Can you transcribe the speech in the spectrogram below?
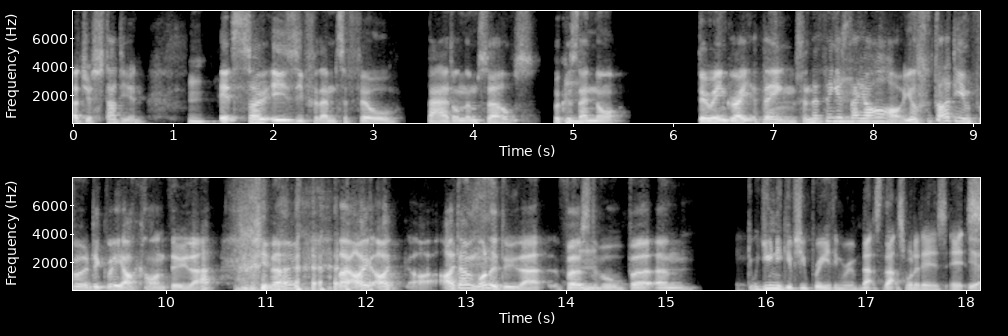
are just studying. Mm. It's so easy for them to feel bad on themselves because Mm. they're not doing great things. And the thing is, Mm, they mm. are. You're studying for a degree. I can't do that. You know, like I, I, I don't want to do that first of all. But um, uni gives you breathing room. That's that's what it is. It's Yeah.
